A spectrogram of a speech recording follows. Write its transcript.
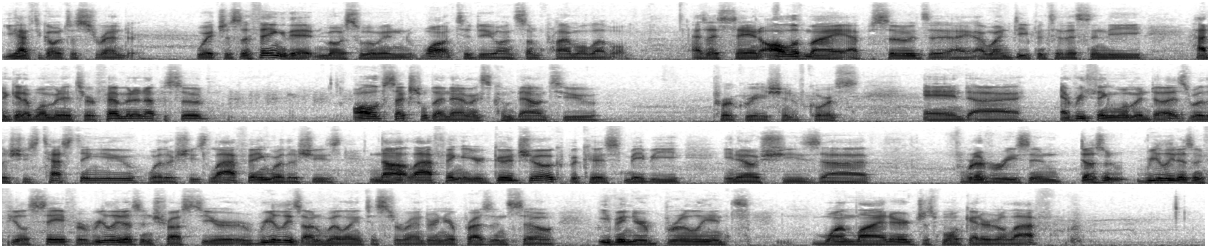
you have to go into surrender, which is a thing that most women want to do on some primal level as I say in all of my episodes, I, I went deep into this in the How to Get a Woman into Her Feminine episode. All of sexual dynamics come down to procreation, of course, and uh, everything woman does, whether she's testing you, whether she's laughing, whether she's not laughing at your good joke because maybe you know she's uh, for whatever reason doesn't really doesn't feel safe or really doesn't trust you or really is unwilling to surrender in your presence. So even your brilliant one liner just won't get her to laugh.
